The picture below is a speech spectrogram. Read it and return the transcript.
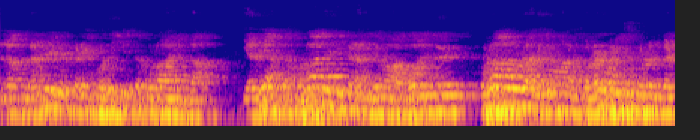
நமக்கு நன்மைகள் கிடைப்பது இந்த குரானில் தான். எனவே அந்த குரானை நீங்கள் அதிகமாக ஓதுங்கள் குரானோடு அதிகமான தொடர் வைத்துக் கொள்ளுங்கள்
